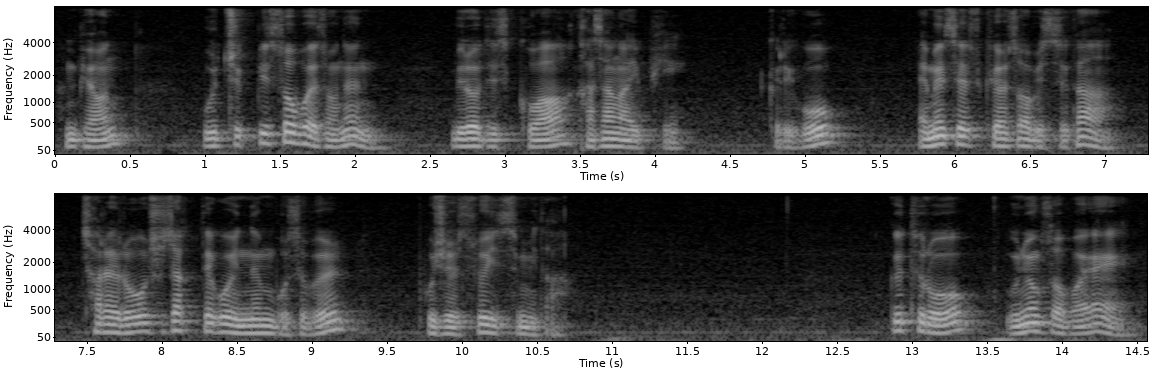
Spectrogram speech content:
한편 우측 B 서버에서는 미러 디스크와 가상 IP 그리고 MS SQL 서비스가 차례로 시작되고 있는 모습을 보실 수 있습니다. 끝으로 운영 서버의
